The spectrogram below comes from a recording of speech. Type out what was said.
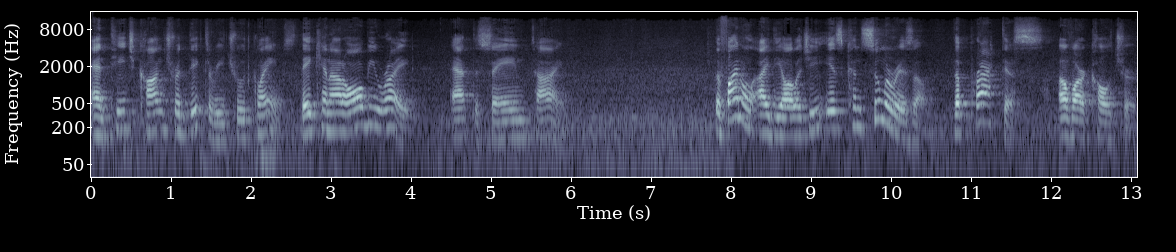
and teach contradictory truth claims. They cannot all be right at the same time. The final ideology is consumerism, the practice of our culture.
